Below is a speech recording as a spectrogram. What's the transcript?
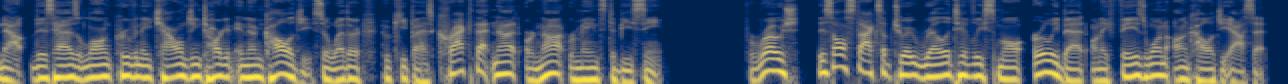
Now, this has long proven a challenging target in oncology, so whether Hookipa has cracked that nut or not remains to be seen. For Roche, this all stacks up to a relatively small early bet on a phase 1 oncology asset.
